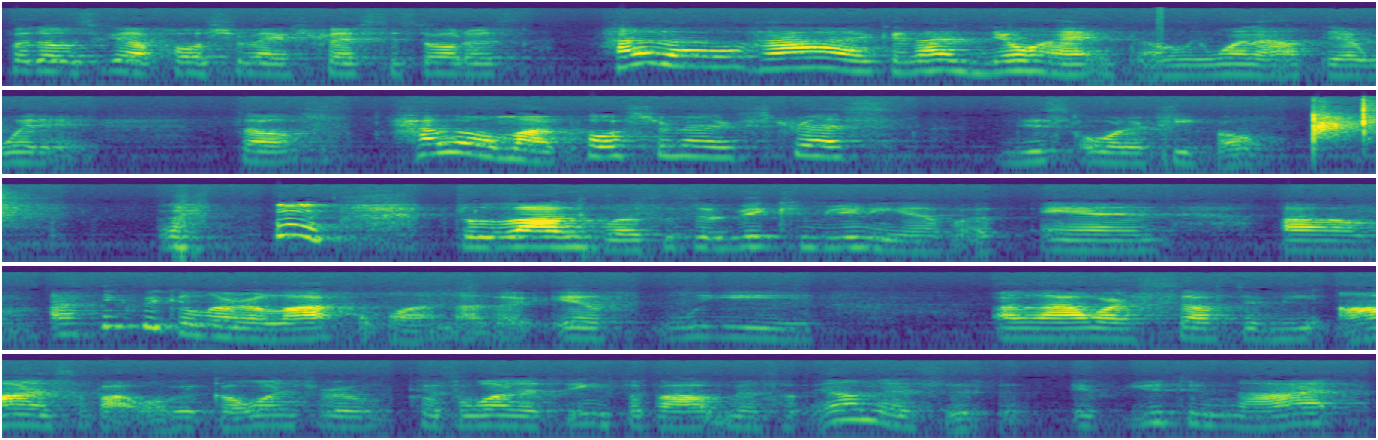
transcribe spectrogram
for those who have post-traumatic stress disorders, hello, hi, because I know I ain't the only one out there with it. So, hello, my post-traumatic stress disorder people. it's a lot of us. It's a big community of us, and um, I think we can learn a lot from one another if we allow ourselves to be honest about what we're going through. Because one of the things about mental illness is if you do not,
